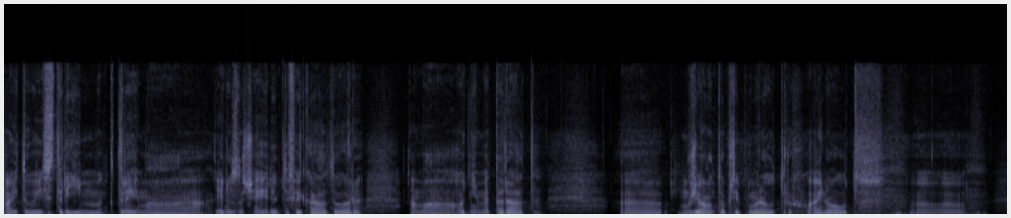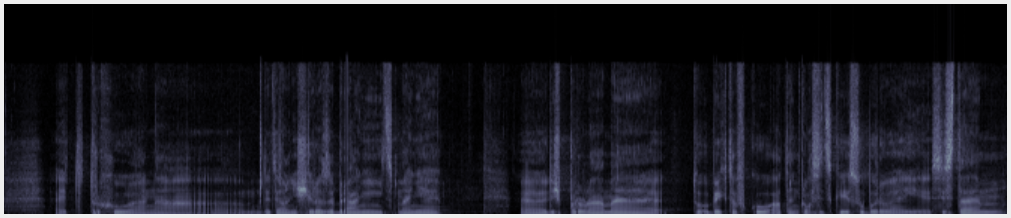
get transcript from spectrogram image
byteový stream, který má jednoznačný identifikátor a má hodně metadat. Uh, může vám to připomenout trochu iNote, uh, je to trochu na detailnější rozebrání, nicméně, když porovnáme tu objektovku a ten klasický souborový systém,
